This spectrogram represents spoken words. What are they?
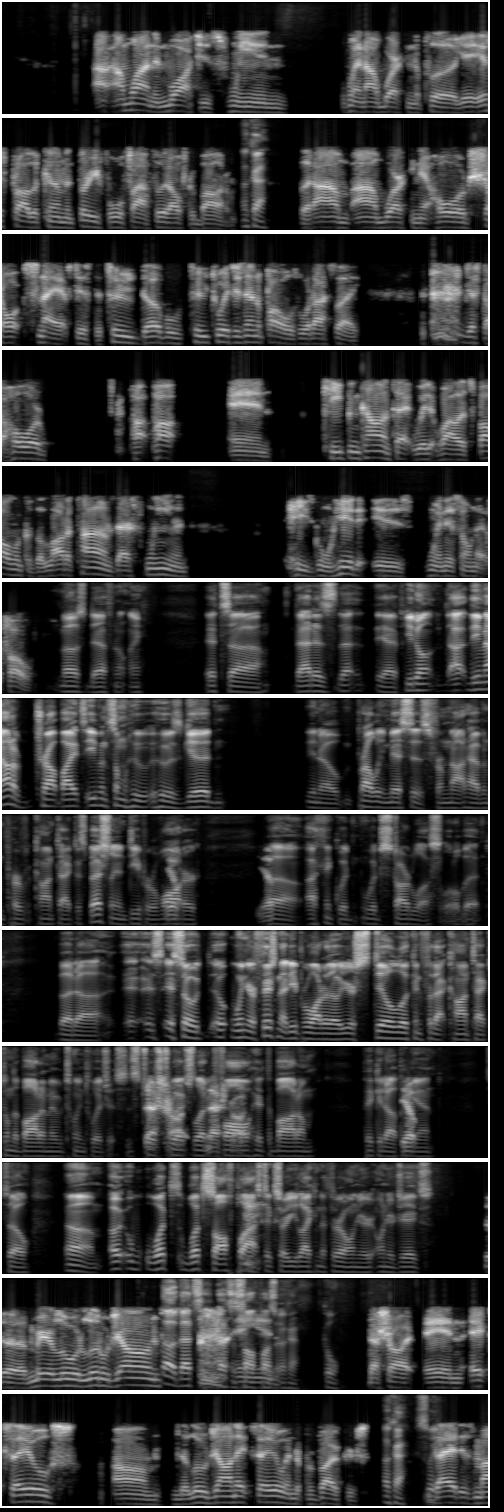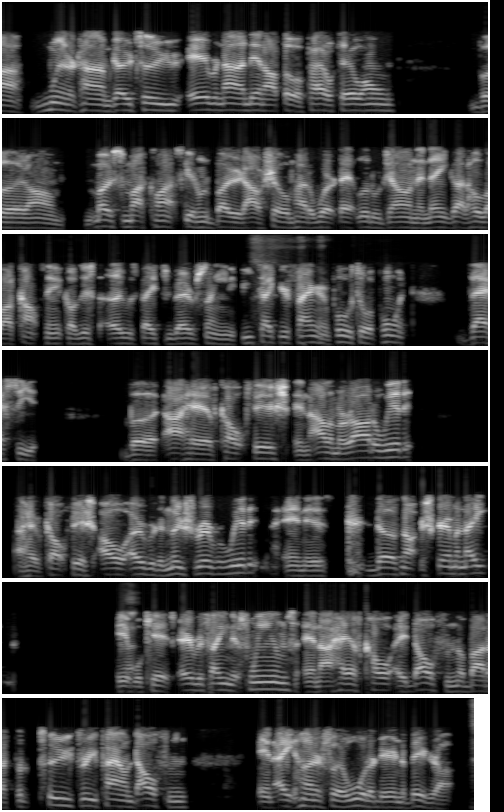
I, I'm winding watches when when I'm working the plug. It- It's probably coming three, four, five foot off the bottom Okay. but I'm I'm working it hard, sharp snaps, just the two double two twitches in the poles. What I say, just a hard pop pop, and keep in contact with it while it's falling because a lot of times that's when he's going to hit it is when it's on that fall. Most definitely, it's uh that is that yeah. If you don't uh, the amount of trout bites, even someone who who is good, you know, probably misses from not having perfect contact, especially in deeper water. Yep. Uh, I think would would startle us a little bit. But uh, it's, it's, so uh, when you're fishing that deeper water, though, you're still looking for that contact on the bottom in between twitches. It's twitch, That's right. twitch, let it fall, right. hit the bottom, pick it up Yep. again. So, um, uh, what's what soft plastics are you liking to throw on your on your jigs? The MirrOlure Little Johns. Oh, that's that's a soft plastic. Okay, cool. That's right. And XLs, um, the Little John XL and the Provokers. Okay, sweet. That is my wintertime go to. Every now and then I'll throw a paddle tail on, but um, most of my clients get on the boat. I'll show them how to work that Little John, and they ain't got a whole lot of confidence because it's the ugliest bait you've ever seen. If you take your finger and pull it to a point, that's it. But I have caught fish in Islamorada with it. I have caught fish all over the Neuse River with it, and it does not discriminate. It will catch everything that swims, and I have caught a dolphin, about a th- two, three pound dolphin, in 800 foot of water during the big rock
